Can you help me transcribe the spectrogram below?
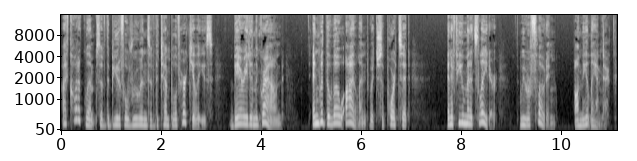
I caught a glimpse of the beautiful ruins of the Temple of Hercules, buried in the ground, and with the low island which supports it, and a few minutes later, we were floating on the Atlantic.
